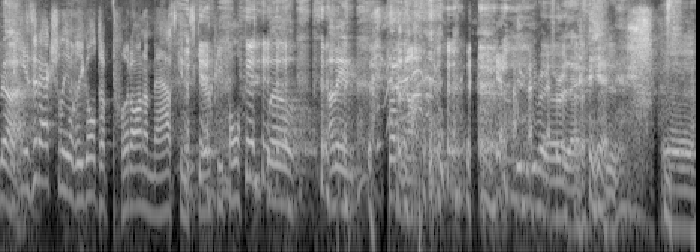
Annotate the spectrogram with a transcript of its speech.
No. Like, is it actually illegal to put on a mask and scare people? Well, I mean, probably not. you, you're very true there. Yeah.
